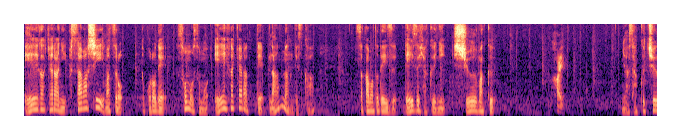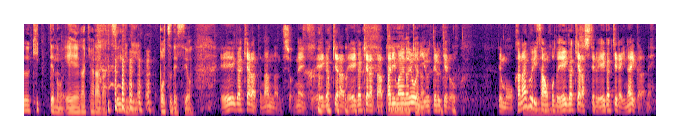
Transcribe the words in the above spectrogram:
映画キャラにふさわしい末路。ところでそもそも映画キャラって何なんですか？坂本デイズデイズ102終幕。はい。いや作中切っての映画キャラがついに ボツですよ。映画キャラって何なんでしょうね。映画キャラで映画キャラって当たり前のように言うてるけど。でも金栗さんほど映画キャラしてる映画キャラいないからね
